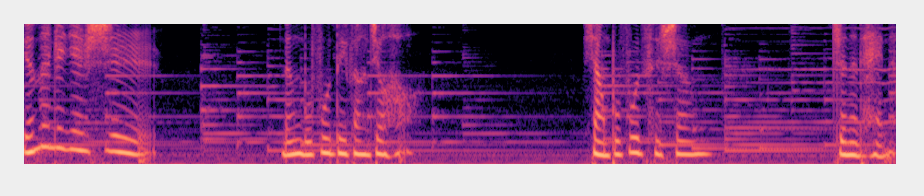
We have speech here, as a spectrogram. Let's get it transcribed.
缘分这件事，能不负对方就好，想不负此生，真的太难。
